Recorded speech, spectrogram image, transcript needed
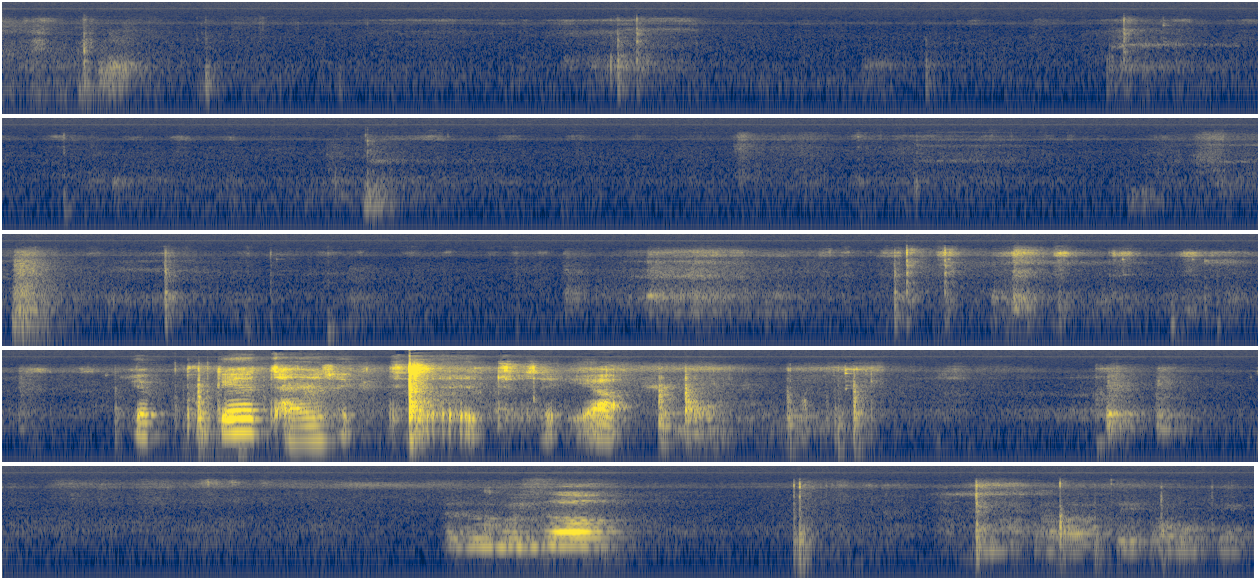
예쁘게 잘 색칠해 주세요. 누구 있어? 엄마가 나한테 있어볼게.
